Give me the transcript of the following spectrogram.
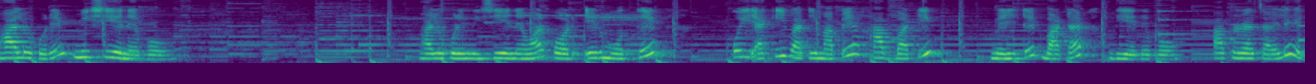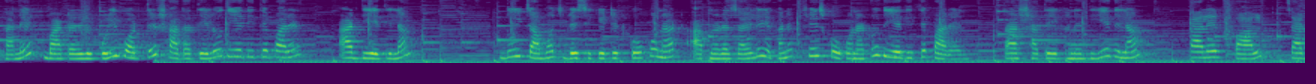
ভালো করে মিশিয়ে নেব। ভালো করে মিশিয়ে নেওয়ার পর এর মধ্যে ওই একই বাটি মাপে হাফ বাটি মেল্টেড বাটার দিয়ে দেব। আপনারা চাইলে এখানে বাটারের পরিবর্তে সাদা তেলও দিয়ে দিতে পারেন। আর দিয়ে দিলাম দুই চামচ ডেসিকেটেড কোকোনাট আপনারা চাইলে এখানে ফ্রেশ কোকোনাটও দিয়ে দিতে পারেন। তার সাথে এখানে দিয়ে দিলাম তালের পাল চার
